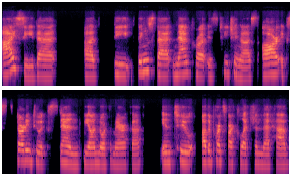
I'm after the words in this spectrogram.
I see that uh, the things that NAGPRA is teaching us are starting to extend beyond North America into other parts of our collection that have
